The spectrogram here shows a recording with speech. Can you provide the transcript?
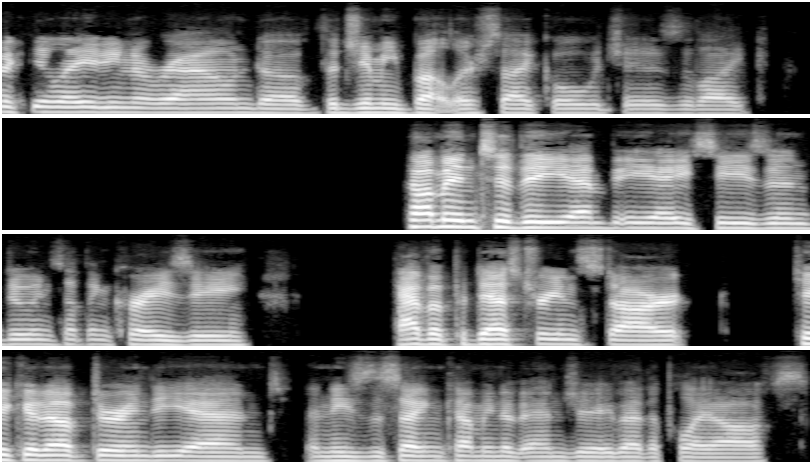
circulating around of the Jimmy Butler cycle, which is like come into the NBA season doing something crazy, have a pedestrian start, kick it up during the end, and he's the second coming of MJ by the playoffs.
